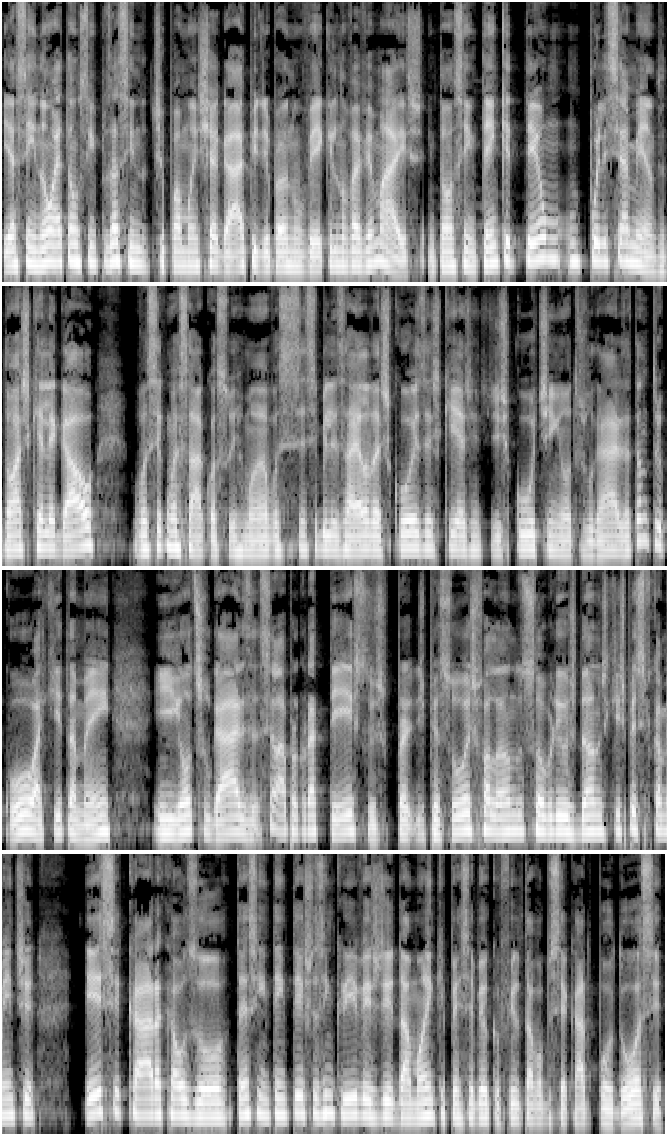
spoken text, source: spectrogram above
e assim, não é tão simples assim, tipo, a mãe chegar e pedir para não ver que ele não vai ver mais. Então, assim, tem que ter um, um, policiamento. Então, acho que é legal você conversar com a sua irmã, você sensibilizar ela das coisas que a gente discute em outros lugares, até no tricô, aqui também, e em outros lugares, sei lá, procurar textos de pessoas falando sobre os danos que especificamente esse cara causou. Tem assim, tem textos incríveis de da mãe que percebeu que o filho estava obcecado por doce,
